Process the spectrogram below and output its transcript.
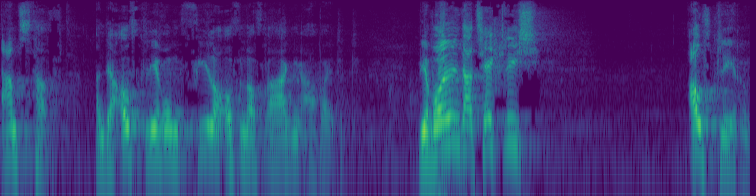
ernsthaft an der Aufklärung vieler offener Fragen arbeitet. Wir wollen tatsächlich aufklären.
